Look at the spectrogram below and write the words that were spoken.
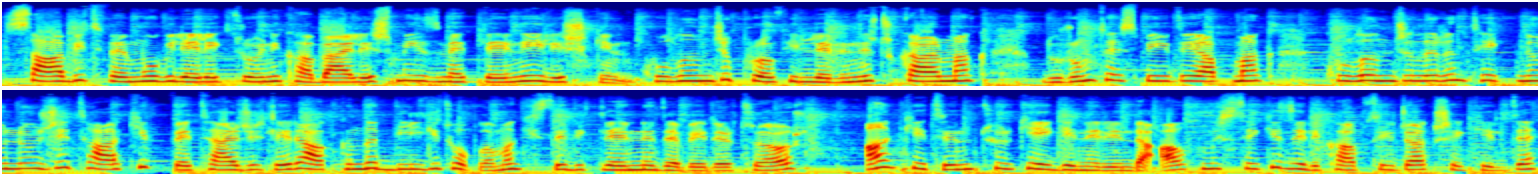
sabit ve mobil elektronik haberleşme hizmetlerine ilişkin kullanıcı profillerini çıkarmak, durum tespiti yapmak, kullanıcıların teknoloji takip ve tercihleri hakkında bilgi toplamak istediklerini de belirtiyor. Anketin Türkiye genelinde 68 ili kapsayacak şekilde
